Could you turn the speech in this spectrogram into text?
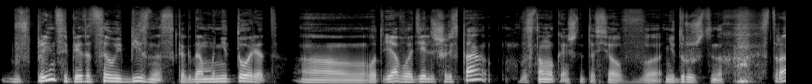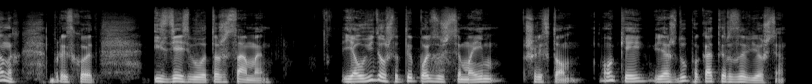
в принципе, это целый бизнес, когда мониторят. Э, вот я владелец шрифта, в основном, конечно, это все в недружественных странах происходит, и здесь было то же самое. Я увидел, что ты пользуешься моим шрифтом. Окей, я жду, пока ты разовьешься.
